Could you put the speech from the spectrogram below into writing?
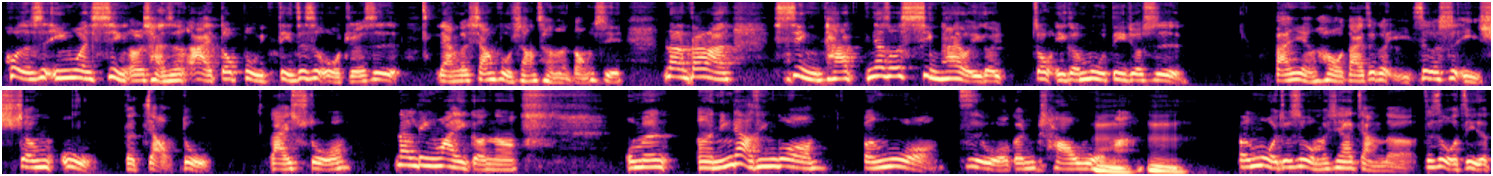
或者是因为性而产生爱都不一定，这是我觉得是两个相辅相成的东西。那当然，性它应该说性它有一个中一个目的就是繁衍后代，这个以这个是以生物的角度来说。那另外一个呢，我们呃，您应该有听过本我、自我跟超我嘛？嗯。本我就是我们现在讲的，这是我自己的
